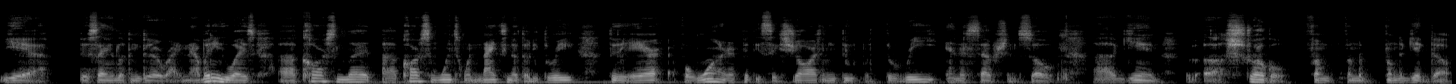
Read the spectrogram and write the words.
yeah, this ain't looking good right now. But anyways, uh, Carson led. Uh, Carson Wentz went 19 of 33 through the air for 156 yards, and he threw for three interceptions. So uh, again, a struggle from from the from the get go.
